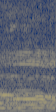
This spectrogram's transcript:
나와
